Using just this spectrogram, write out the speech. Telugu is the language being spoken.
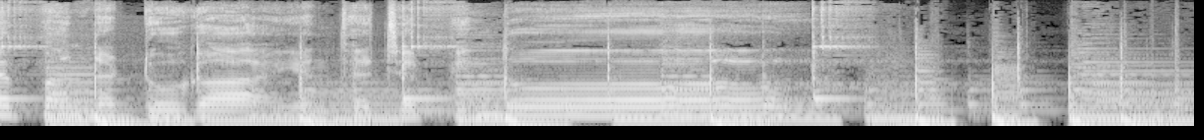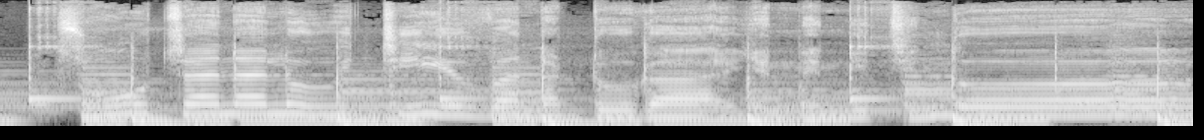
చెప్పన్నట్టుగా ఎంత చెప్పిందో? సూచనలు ఇచ్చి ఇవ్వనట్టుగా ఎన్నెన్నిచ్చిందో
